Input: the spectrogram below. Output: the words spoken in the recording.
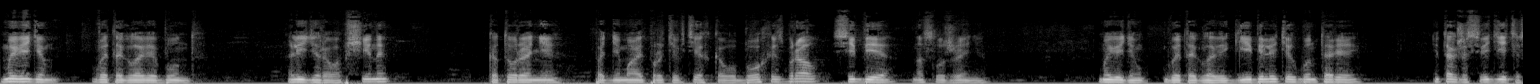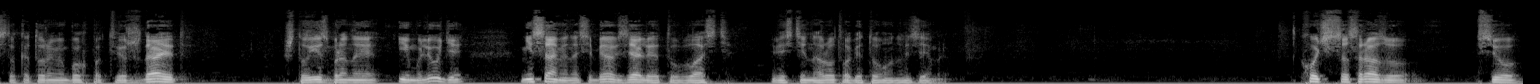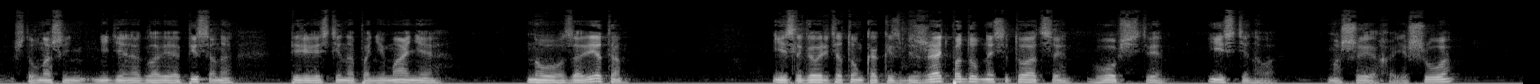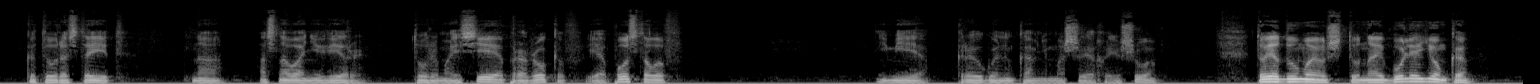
Мы видим в этой главе бунт лидеров общины, которые они поднимают против тех, кого Бог избрал себе на служение. Мы видим в этой главе гибель этих бунтарей и также свидетельства, которыми Бог подтверждает, что избранные им люди не сами на себя взяли эту власть вести народ в обетованную землю. Хочется сразу все, что в нашей недельной главе описано, перевести на понимание Нового Завета. Если говорить о том, как избежать подобной ситуации в обществе истинного Машеха Иешуа, которая стоит на основании веры Торы Моисея, пророков и апостолов, имея краеугольным камнем Машеха Иешуа, то я думаю, что наиболее емко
